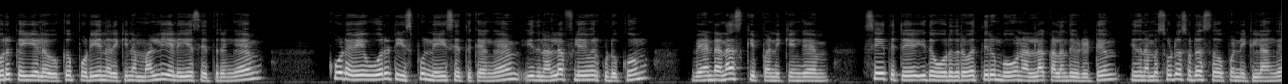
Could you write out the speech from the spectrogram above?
ஒரு கையளவுக்கு பொடியை நறுக்கின மல்லி இலையை சேர்த்துருங்க. கூடவே ஒரு டீஸ்பூன் நெய் சேர்த்துக்கோங்க. இது நல்லா ஃப்ளேவர் கொடுக்கும். வேண்டானா ஸ்கிப் பண்ணிக்கோங்க. சேர்த்துட்டு இதை ஒரு தடவை திரும்பவும் நல்லா கலந்து விட்டுட்டு இதை நம்ம சுட சுட சர்வ் பண்ணிக்கலாங்க.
